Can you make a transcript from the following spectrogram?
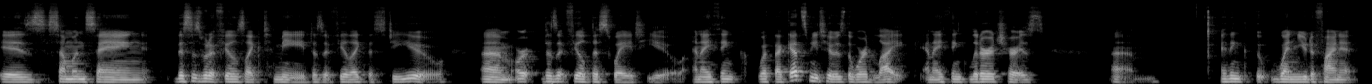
is someone saying." This is what it feels like to me. Does it feel like this to you? Um, or does it feel this way to you and i think what that gets me to is the word like and i think literature is um, i think when you define it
